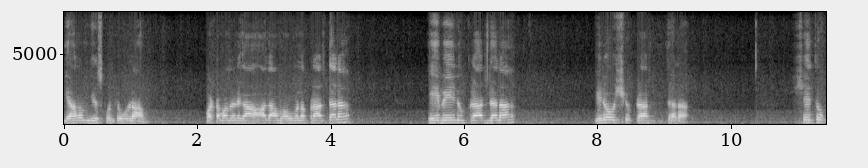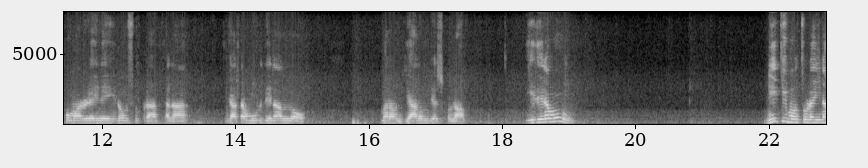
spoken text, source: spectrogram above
ధ్యానం చేసుకుంటూ ఉన్నాం. మొట్టమొదటిగా ఆదాం హోముల ప్రార్థన ఏబేలు ప్రార్థన ఇనోషు ప్రార్థన షేతు కుమారుడైన ఎనోషు ప్రార్థన గత మూడు దినాల్లో మనం ధ్యానం చేసుకున్నాం. ఈ దినము నీతిమంతుడైన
